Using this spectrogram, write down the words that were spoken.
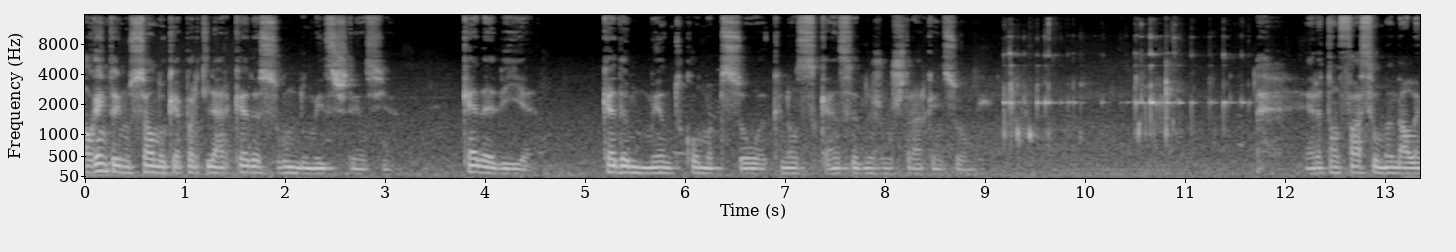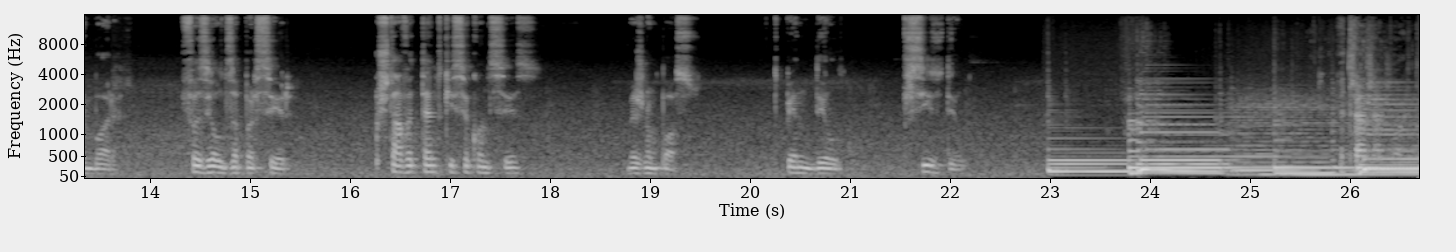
Alguém tem noção do que é partilhar cada segundo de uma existência? Cada dia, cada momento com uma pessoa que não se cansa de nos mostrar quem somos? Era tão fácil mandá-lo embora, fazê-lo desaparecer. Gostava tanto que isso acontecesse, mas não posso. Dependo dele, preciso dele. Atrás da porta.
